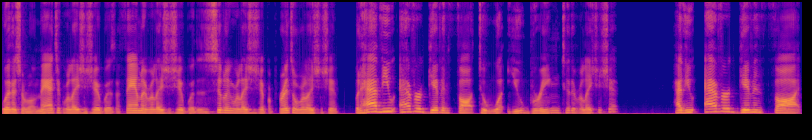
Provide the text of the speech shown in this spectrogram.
Whether it's a romantic relationship, whether it's a family relationship, whether it's a sibling relationship, a parental relationship. But have you ever given thought to what you bring to the relationship? Have you ever given thought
